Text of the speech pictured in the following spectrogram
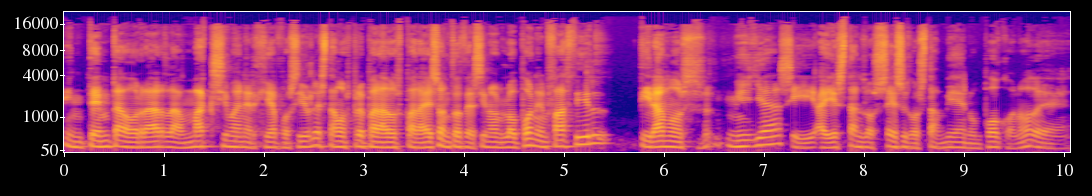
intenta ahorrar la máxima energía posible. Estamos preparados para eso. Entonces, si nos lo ponen fácil, tiramos millas y ahí están los sesgos también un poco, ¿no? De,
